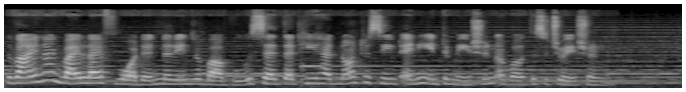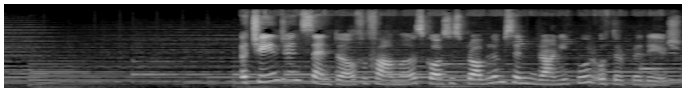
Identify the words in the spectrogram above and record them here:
The Wayanad Wildlife Warden Narendra Babu said that he had not received any intimation about the situation. A change in center for farmers causes problems in Ranipur, Uttar Pradesh.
